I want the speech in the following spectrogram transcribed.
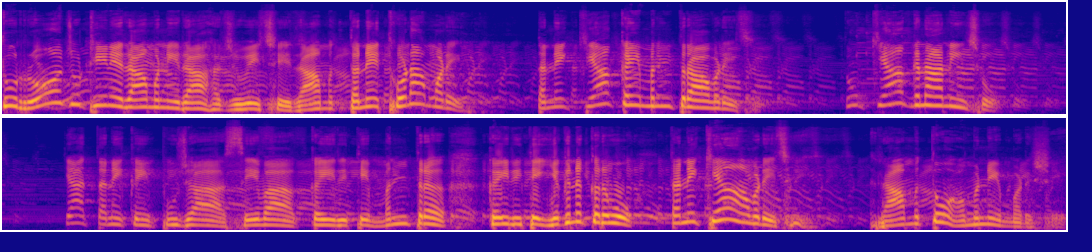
તું રોજ ઉઠીને રામની રાહ જુએ છે. રામ તને થોડા મળે, તને ક્યાં કઈ મંત્ર આવડે છે? તું ક્યાં જ્ઞાની છો? ક્યાં તને કઈ પૂજા, સેવા, કઈ રીતે મંત્ર, કઈ રીતે યજ્ઞ કરવો, તને ક્યાં આવડે છે? રામ તો અમને મળશે.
